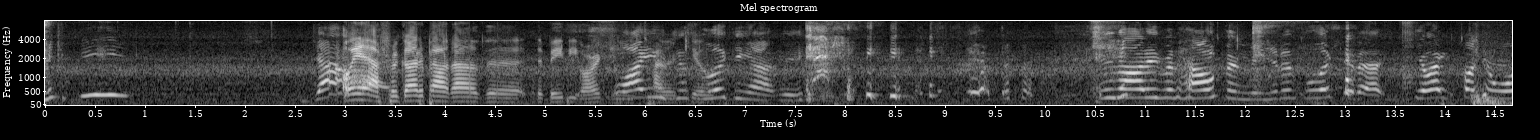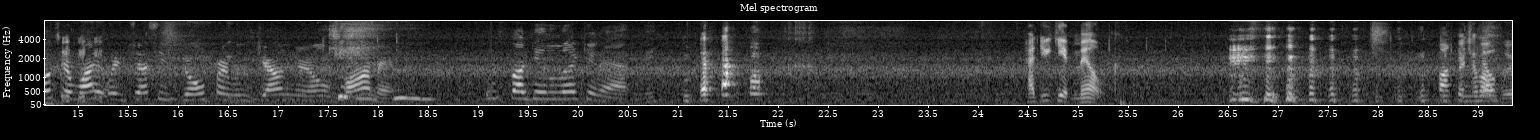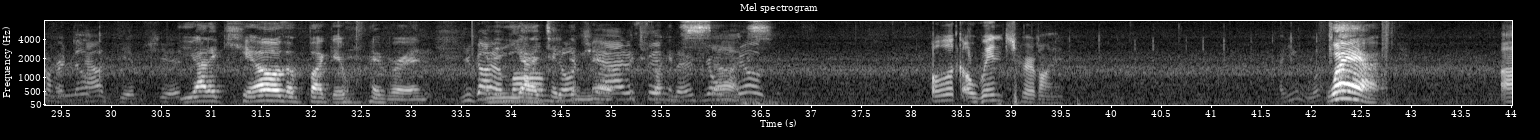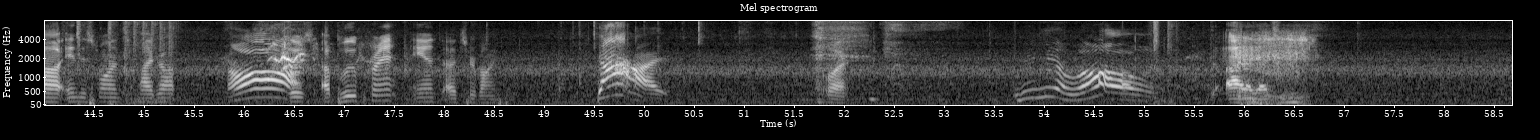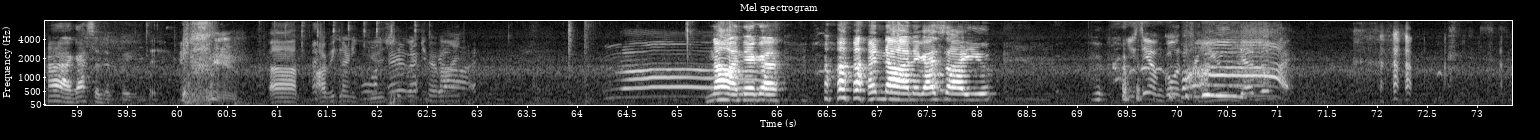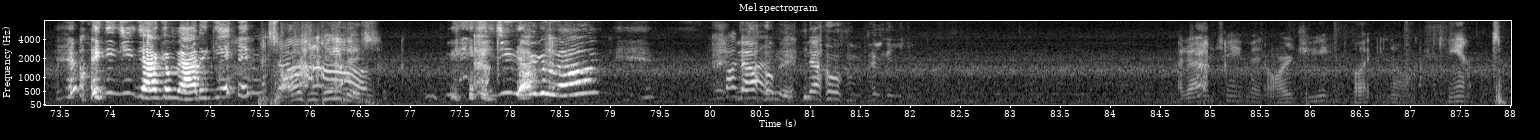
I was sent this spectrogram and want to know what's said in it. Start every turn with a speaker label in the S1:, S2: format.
S1: God.
S2: Oh yeah, I forgot about uh the the baby RG
S1: Why are you just
S2: killed.
S1: looking at me? You're not even helping me. You're just looking at. You're like fucking Walter White where Jesse's girlfriend was drowning her own vomit. Just fucking looking at me.
S2: How do you get milk?
S1: Fucking milk from a cow, dipshit.
S3: You gotta kill the fucking wyvern.
S1: You got
S3: and
S1: a
S3: then you
S1: mom,
S3: gotta take the
S1: don't you,
S3: milk, which
S1: Addison?
S3: fucking
S1: There's your
S3: sucks.
S1: milk.
S2: Oh look, a wind turbine.
S1: Are you looking?
S3: Where?
S2: Uh, in this one supply drop,
S1: Ah!
S2: there's a blueprint and a turbine.
S1: Die!
S2: What?
S1: Leave me alone!
S3: Alright, I got you. Alright, I got something for you.
S2: uh, are we gonna use the wind turbine?
S1: No!
S3: Nah, nigga. nah, nigga, I saw you.
S4: You see, I'm going for you, Devin.
S3: What did you knock him out again?
S2: That's Argentavis.
S3: did you knock him
S1: out?
S4: No, no, please.
S2: I got to tame an RG, but you know, I can't.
